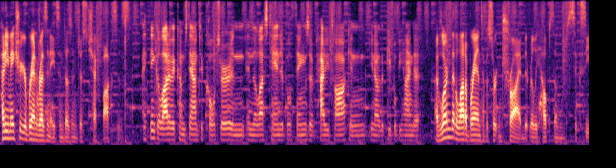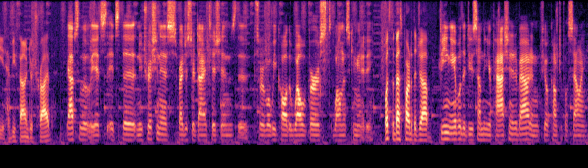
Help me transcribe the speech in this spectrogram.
How do you make sure your brand resonates and doesn't just check boxes? I think a lot of it comes down to culture and, and the less tangible things of how you talk and you know the people behind it. I've learned that a lot of brands have a certain tribe that really helps them succeed. Have you found your tribe? Absolutely. It's, it's the nutritionists, registered dietitians, the sort of what we call the well-versed wellness community. What's the best part of the job? Being able to do something you're passionate about and feel comfortable selling.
